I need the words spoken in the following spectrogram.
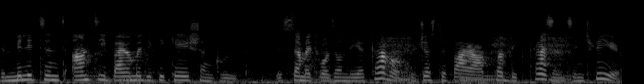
the militant anti-biomodification group. The summit was only a cover to justify our public presence in Trier.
